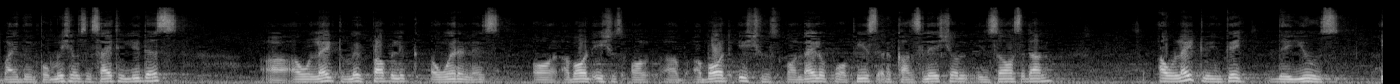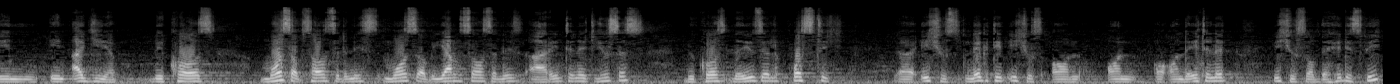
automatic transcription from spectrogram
by the Information Society leaders. Uh, I would like to make public awareness on, about issues on uh, about issues on dialogue for peace and reconciliation in South Sudan. I would like to engage the youth in in IGF because most of South Sudanese, most of young South Sudanese are internet users because they usually post uh, issues, negative issues on on on the internet, issues of the hate speech,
